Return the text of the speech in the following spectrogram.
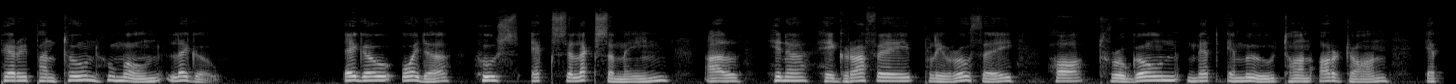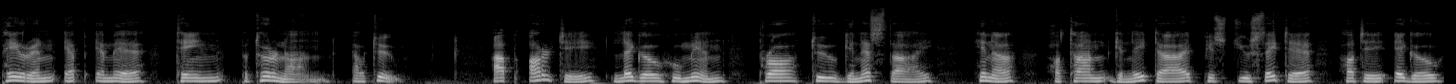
peripanton humon lego. Ego oida hus exelexamen al hina hegrafe plerothe ha trogon met emu ton arton eperin ep eme ten paternan autu. Ap arti lego humin pro tu genestai, hina hotan genetai pistiusete hote ego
